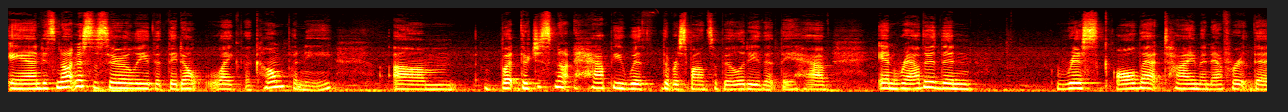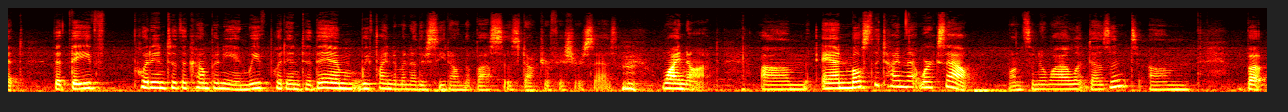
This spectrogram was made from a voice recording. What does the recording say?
and it's not necessarily that they don't like the company. Um, but they're just not happy with the responsibility that they have. And rather than risk all that time and effort that, that they've put into the company and we've put into them, we find them another seat on the bus, as Dr. Fischer says. Hmm. Why not? Um, and most of the time that works out. Once in a while it doesn't. Um, but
